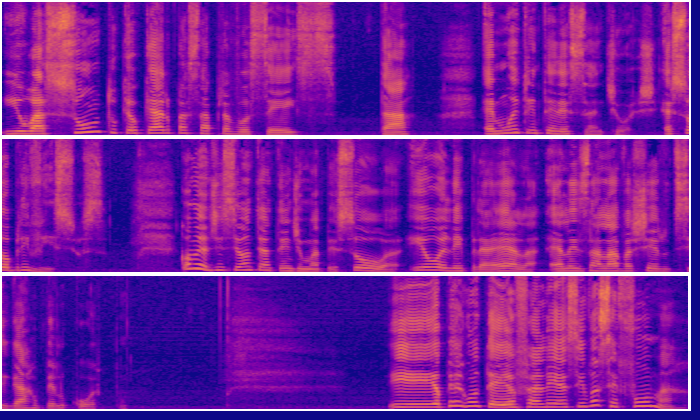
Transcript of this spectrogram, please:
E o assunto que eu quero passar para vocês, tá? É muito interessante hoje. É sobre vícios. Como eu disse ontem, atendi uma pessoa e eu olhei para ela, ela exalava cheiro de cigarro pelo corpo. E eu perguntei, eu falei assim, você fuma?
